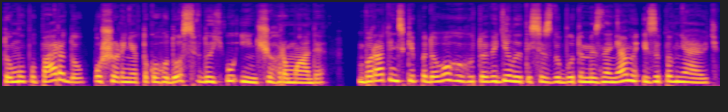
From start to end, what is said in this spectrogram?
Тому попереду поширення такого досвіду й у інші громади. Боратинські педагоги готові ділитися здобутими знаннями і запевняють,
